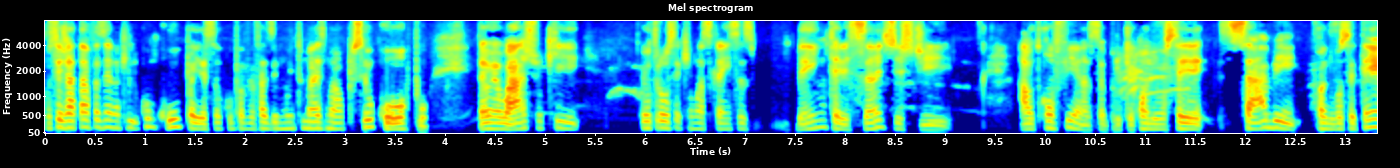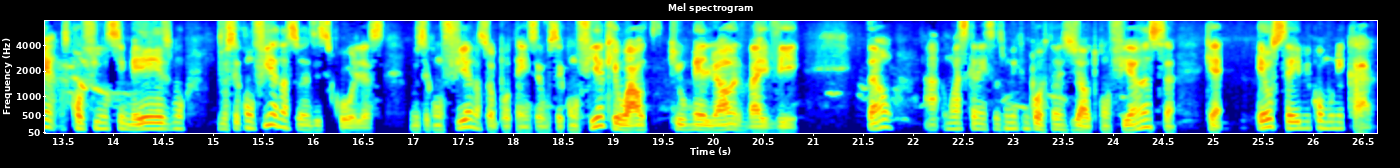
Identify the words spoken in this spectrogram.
você já está fazendo aquilo com culpa e essa culpa vai fazer muito mais mal para o seu corpo. Então eu acho que eu trouxe aqui umas crenças bem interessantes de autoconfiança, porque quando você sabe, quando você tem confia em si mesmo, você confia nas suas escolhas, você confia na sua potência, você confia que o alto, que o melhor vai vir. Então, umas crenças muito importantes de autoconfiança, que é eu sei me comunicar.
